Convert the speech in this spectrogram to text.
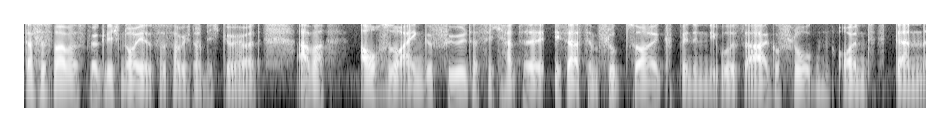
Das ist mal was wirklich Neues, das habe ich noch nicht gehört. Aber auch so ein Gefühl, dass ich hatte, ich saß im Flugzeug, bin in die USA geflogen und dann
